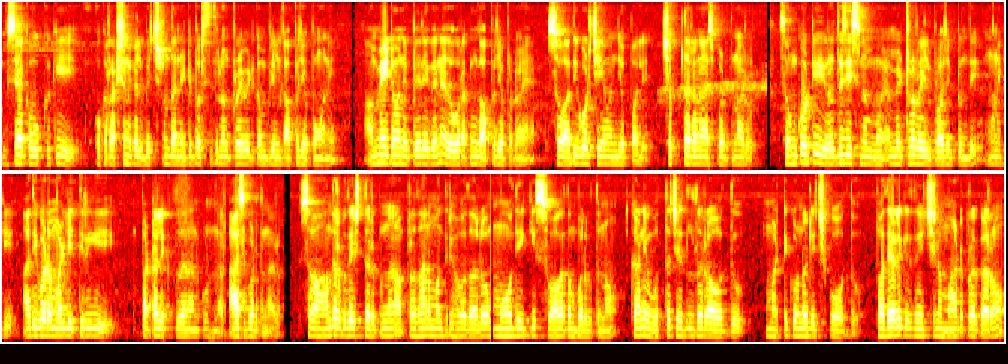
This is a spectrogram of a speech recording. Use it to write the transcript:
విశాఖ ఉక్కుకి ఒక రక్షణ కల్పించడం దాన్ని ఎట్టి పరిస్థితుల్లో ప్రైవేట్ కంపెనీలకు అప్పచెప్పమని అమ్మేయటం అనే పేరే కానీ అది ఒక రకంగా అప్పచెప్పడమే సో అది కూడా చేయమని చెప్పాలి. చెప్తారని ఆశపడుతున్నారు. సో ఇంకోటి రద్దు చేసిన మెట్రో రైల్ ప్రాజెక్ట్ ఉంది మనకి. అది కూడా మళ్ళీ తిరిగి పట్టాలెక్కుతుందని అనుకుంటున్నారు ఆశపడుతున్నారు. సో ఆంధ్రప్రదేశ్ తరపున ప్రధానమంత్రి హోదాలో మోదీకి స్వాగతం పలుకుతున్నాం. కానీ ఉత్త చేతులతో రావద్దు మట్టి కొండలు ఇచ్చిపోవద్దు. పదేళ్ళ క్రితం ఇచ్చిన మాట ప్రకారం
